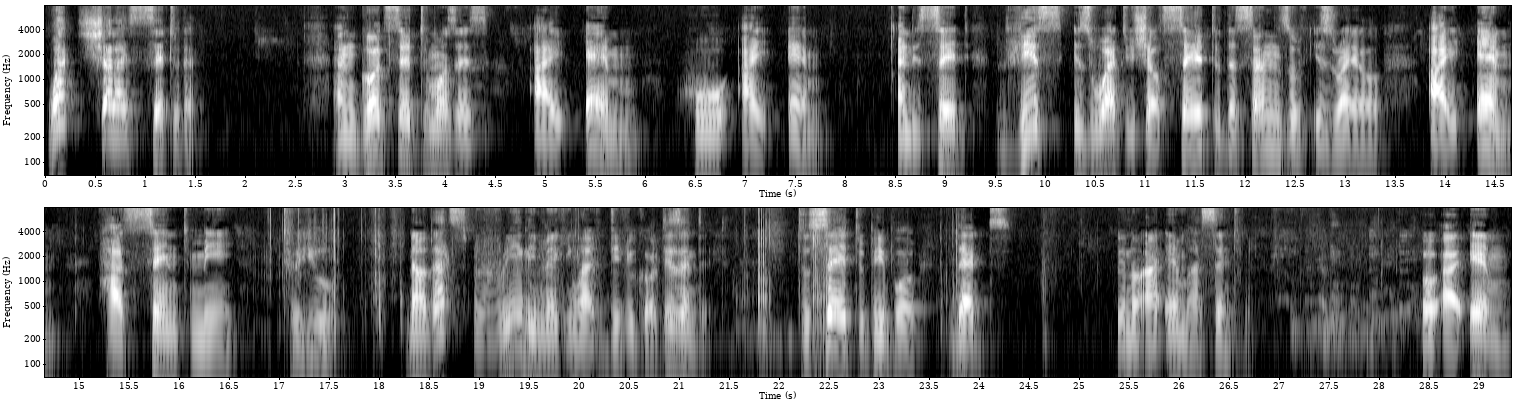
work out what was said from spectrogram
What shall I say to them? And God said to Moses, I am who I am. And he said, This is what you shall say to the sons of Israel I am has sent me to you. Now that's really making life difficult, isn't it? To say to people that, you know, I am has sent me. or I am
